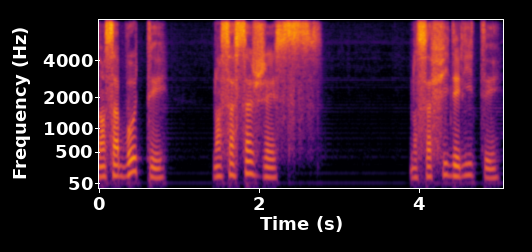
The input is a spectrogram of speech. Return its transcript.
dans sa beauté, dans sa sagesse, dans sa fidélité.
